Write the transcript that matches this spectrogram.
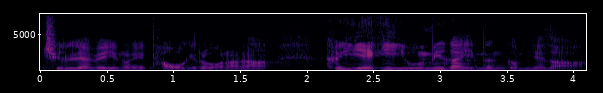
주일 예배 인원이 다 오기를 원하나 그 얘기 의미가 있는 겁니다.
